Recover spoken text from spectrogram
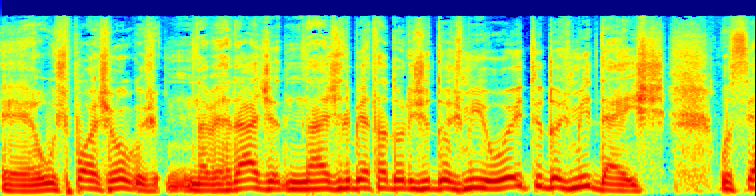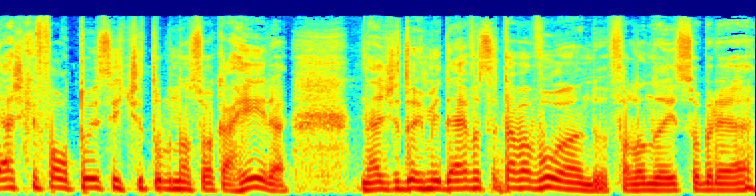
é, os pós-jogos, na verdade, nas Libertadores de 2008 e 2010. Você acha que faltou esse título na sua carreira? Nas de 2010 você estava voando, falando aí sobre a-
